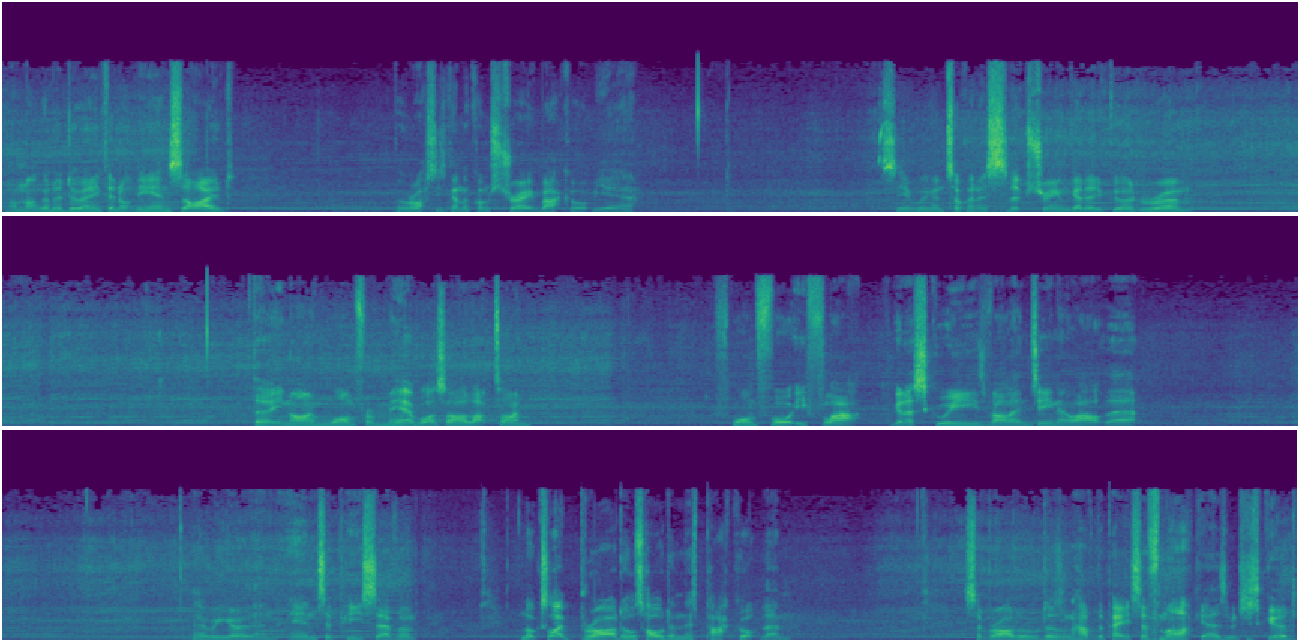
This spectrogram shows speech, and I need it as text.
I'm not going to do anything up the inside. But Rossi's going to come straight back up, yeah. See if we can tuck on his slipstream, get a good run. 39.1 from here. What's our lap time? 140 flat. gonna squeeze Valentino out there. There we go then, into P7. Looks like Bradl's holding this pack up then. So Bradl doesn't have the pace of Marquez, which is good.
